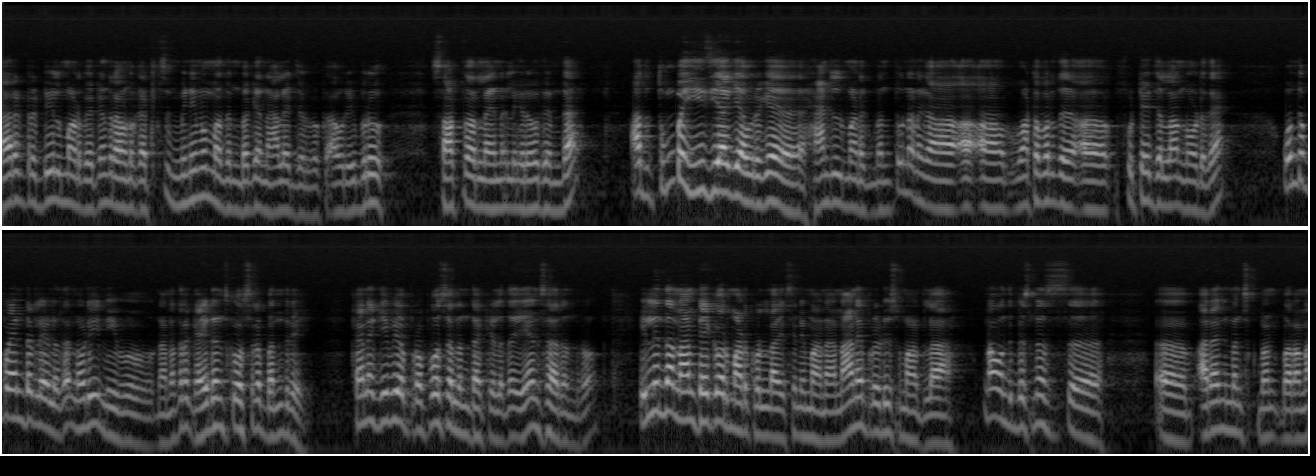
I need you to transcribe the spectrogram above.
ಡೈರೆಕ್ಟರ್ ಡೀಲ್ ಮಾಡಬೇಕಂದ್ರೆ ಅವ್ನಿಗೆ ಅಟ್ಲೀಸ್ಟ್ ಮಿನಿಮಮ್ ಅದನ್ನ ಬಗ್ಗೆ ನಾಲೆಡ್ಜ್ ಇರಬೇಕು. ಅವರಿಬ್ಬರು ಸಾಫ್ಟ್ವೇರ್ ಲೈನಲ್ಲಿ ಇರೋದ್ರಿಂದ ಅದು ತುಂಬ ಈಸಿಯಾಗಿ ಅವರಿಗೆ ಹ್ಯಾಂಡಲ್ ಮಾಡೋಕ್ಕೆ ಬಂತು. ನನಗೆ ವಾಟ್ ಎವರ್ ದ ಫುಟೇಜ್ ಎಲ್ಲ ನೋಡಿದೆ. ಒಂದು ಪಾಯಿಂಟಲ್ಲಿ ಹೇಳಿದೆ, ನೋಡಿ, ನೀವು ನನ್ನ ಹತ್ರ ಗೈಡೆನ್ಸ್ಗೋಸ್ಕರ ಬಂದ್ರಿ. Can I give you proposal ಅಂತ ಕೇಳಿದೆ. ಏನು ಸರ್ ಅಂದರು. ಇಲ್ಲಿಂದ ನಾನು ಟೇಕ್ ಓವರ್ ಮಾಡ್ಕೊಳ್ಳ ಈ ಸಿನಿಮಾನ. ನಾನೇ ಪ್ರೊಡ್ಯೂಸ್ ಮಾಡಲಾ? ಒಂದು ಬಿಸ್ನೆಸ್ ಅರೇಂಜ್ಮೆಂಟ್ಸ್ಗೆ ಬಂದು ಬರೋಣ.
